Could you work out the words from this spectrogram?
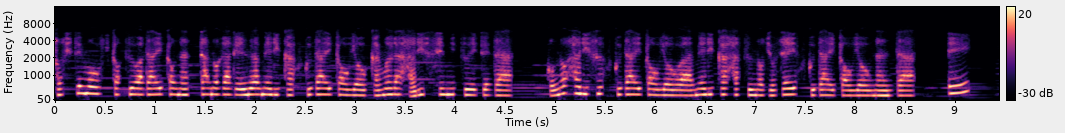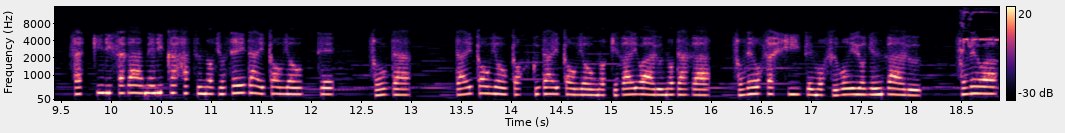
そしてもう一つ話題となったのが現アメリカ副大統領カマラ・ハリス氏についてだ。このハリス副大統領はアメリカ初の女性副大統領なんだ。え？えさっきリサがアメリカ初の女性大統領って。そうだ。大統領と副大統領の違いはあるのだが、それを差し引いてもすごい予言がある。それは、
